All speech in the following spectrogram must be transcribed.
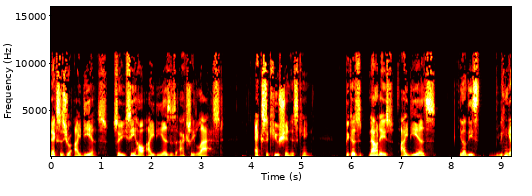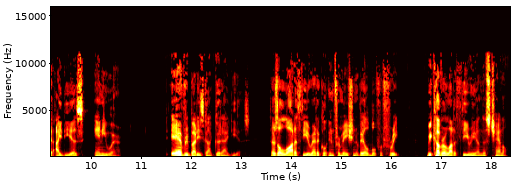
Next is your ideas. So you see how ideas is actually last. Execution is king. Because nowadays, ideas, you know, these, we can get ideas anywhere. Everybody's got good ideas. There's a lot of theoretical information available for free. We cover a lot of theory on this channel.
